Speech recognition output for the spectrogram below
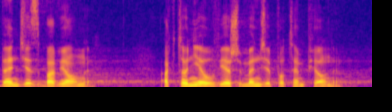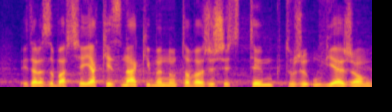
będzie zbawiony, a kto nie uwierzy, będzie potępiony. I teraz zobaczcie, jakie znaki będą towarzyszyć tym, którzy uwierzą,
